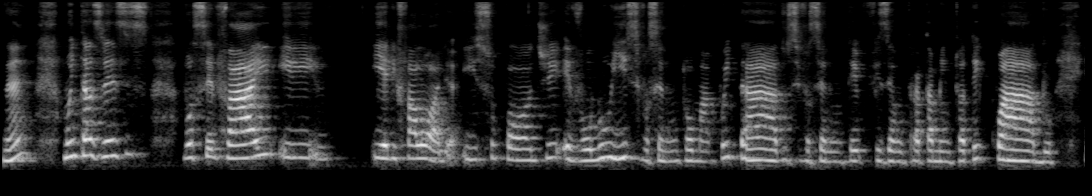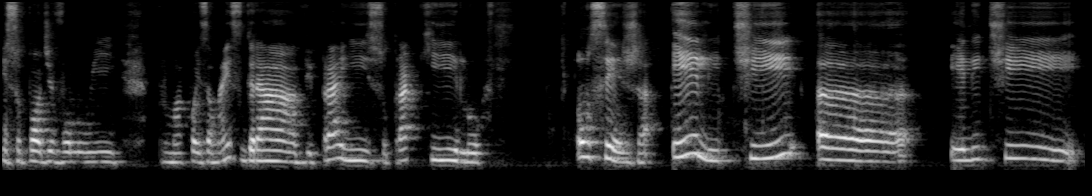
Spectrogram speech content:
né? Muitas vezes você vai e e ele fala: olha, isso pode evoluir se você não tomar cuidado, se você não ter, fizer um tratamento adequado, isso pode evoluir para uma coisa mais grave, para isso, para aquilo. Ou seja, ele te. Uh, ele te.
